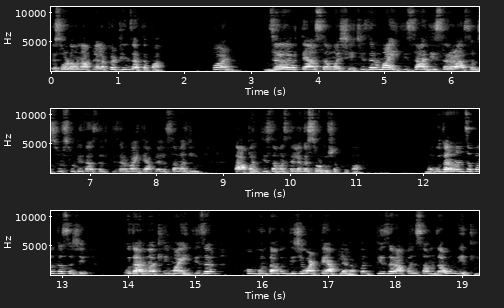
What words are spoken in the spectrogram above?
ते सोडवणं आपल्याला कठीण जातं पहा. पण जर त्या समस्येची जर माहिती साधी सरळ असेल सुटसुटीत असेल ती जर माहिती आपल्याला समजली तर आपण ती समस्या लगेच सोडवू शकतो पहा मग उदाहरणांचं पण तसंच आहे. उदाहरणातली माहिती जर खूप गुंतागुंतीची वाटते आपल्याला पण ती जर आपण समजावून घेतली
